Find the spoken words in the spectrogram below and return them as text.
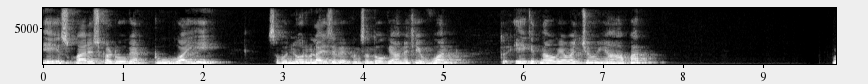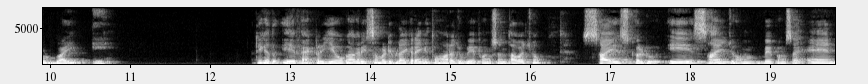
A square equal to हो गया two by A suppose normalize wave function तो क्या आना चाहिए वन तो ए कितना हो गया बच्चों? यहाँ पर रूट बाई ए ठीक है तो ए फैक्टर ये होगा, अगर इससे मल्टीप्लाई करेंगे तो हमारा जो वे फ़ंक्शन था बच्चों साइज़ कल टू ए साइन जो हम वे फ़ंक्शन एन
